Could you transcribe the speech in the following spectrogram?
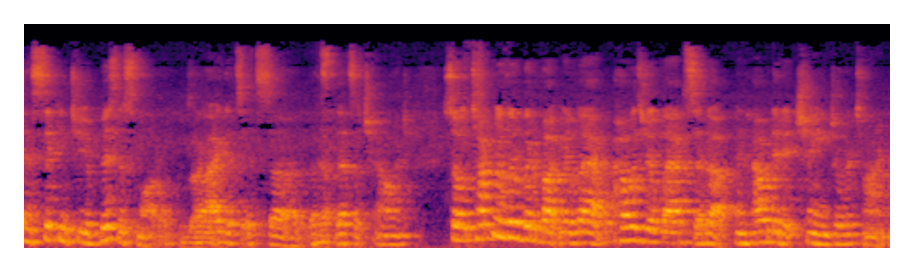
And- sticking to your business model, Exactly. right? It's it's uh, that's, Yeah. that's a challenge. So, talk me a little bit about your lab. How was your lab set up, and how did it change over time?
